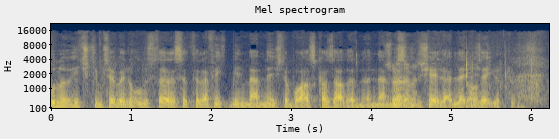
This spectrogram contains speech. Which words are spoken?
bunu hiç kimse böyle uluslararası trafik bilmem ne işte boğaz kazalarının önlenmesi şeylerle Doğru. bize yutturmaz.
